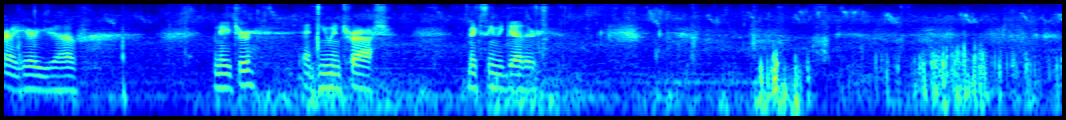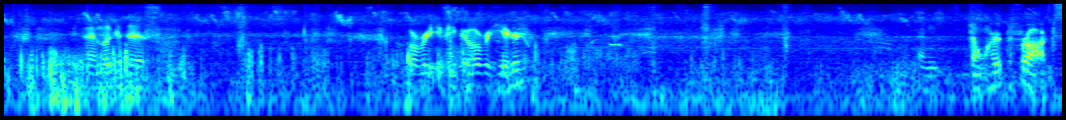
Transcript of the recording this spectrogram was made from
Right here you have nature and human trash mixing together. And look at this. Over if you go over here and don't hurt the frogs.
